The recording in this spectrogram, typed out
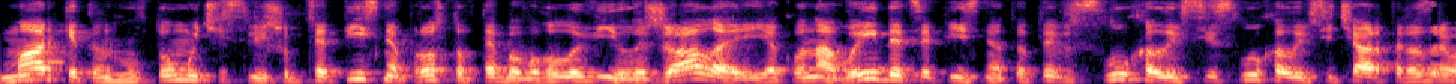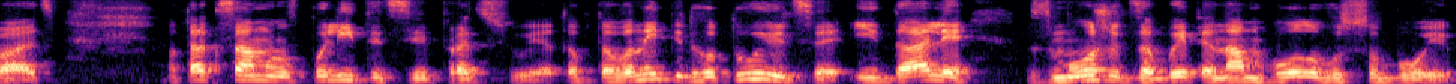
маркетингу, в тому числі, щоб ця пісня просто в тебе в голові лежала, і як вона вийде, ця пісня, то ти слухали, всі слухали, всі чарти розриваються. Отак само в політиці працює. Тобто вони підготуються і далі зможуть забити нам голову собою.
